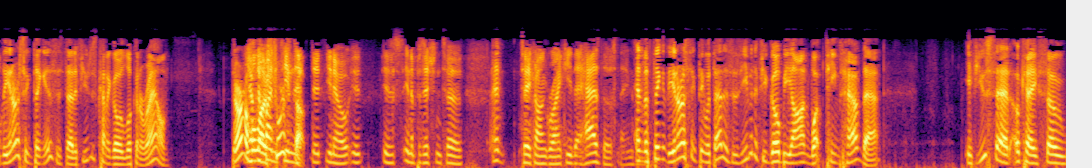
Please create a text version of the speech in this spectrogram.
the interesting thing is is that if you just kind of go looking around, there aren't a you whole lot of team that, shortstop. that you know it is in a position to And take on Greinke that has those things. And the thing, the interesting thing with that is, is even if you go beyond what teams have that, if you said, okay, so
